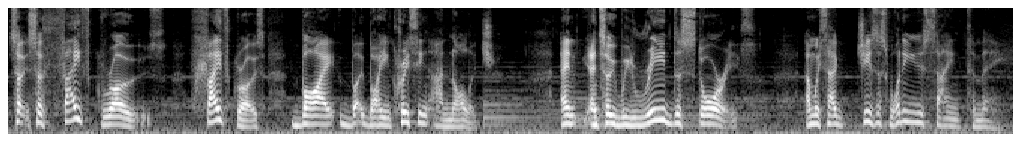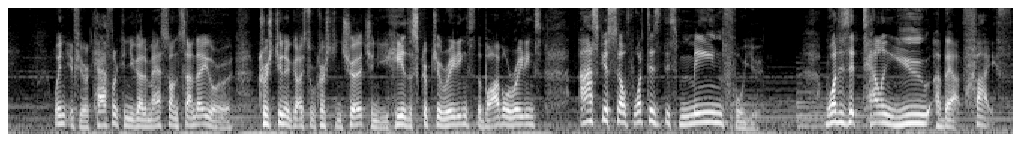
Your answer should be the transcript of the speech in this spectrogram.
So, so faith grows. Faith grows by, by, by increasing our knowledge. And, and so we read the stories and we say, Jesus, what are you saying to me? when, if you're a Catholic and you go to Mass on Sunday, or a Christian who goes to a Christian church and you hear the scripture readings, the Bible readings, ask yourself, what does this mean for you? What is it telling you about faith?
